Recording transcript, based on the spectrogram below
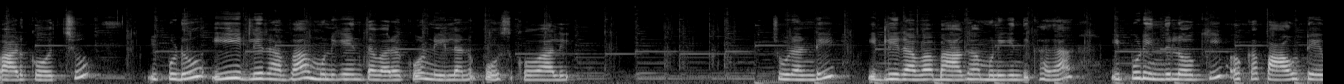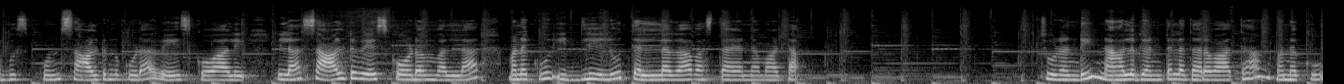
వాడుకోవచ్చు. ఇప్పుడు ఈ ఇడ్లీ రవ్వ మునిగేంత వరకు నీళ్ళను పోసుకోవాలి. చూడండి. ఇడ్లీ రవ్వ బాగా మునిగింది కదా. ఇప్పుడు ఇందులోకి ఒక పావు టేబుల్ స్పూన్ సాల్ట్ను కూడా వేసుకోవాలి. ఇలా సాల్ట్ వేసుకోవడం వల్ల మనకు ఇడ్లీలు తెల్లగా వస్తాయన్నమాట. చూడండి నాలుగు గంటల తర్వాత మనకు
